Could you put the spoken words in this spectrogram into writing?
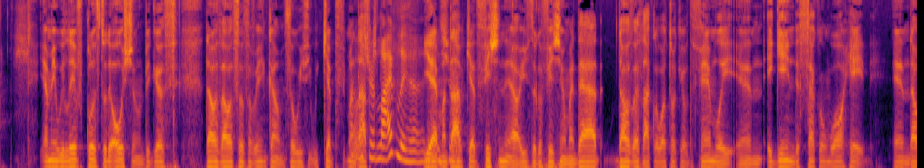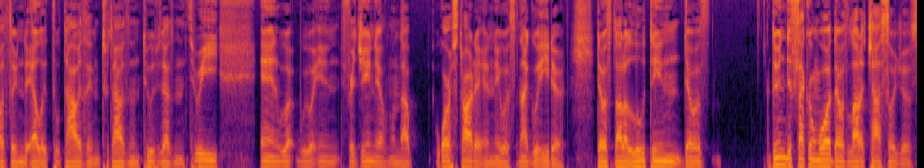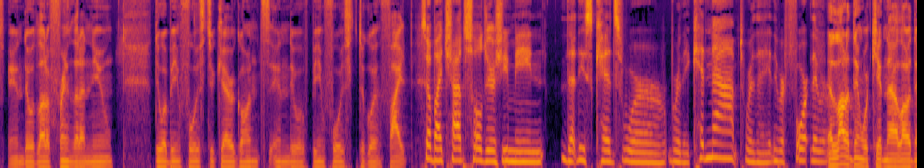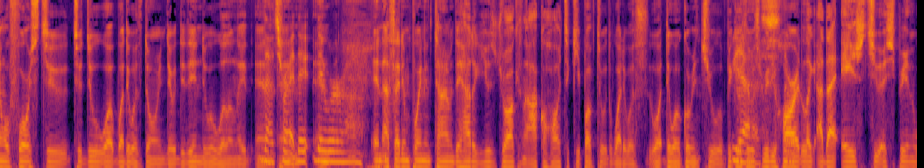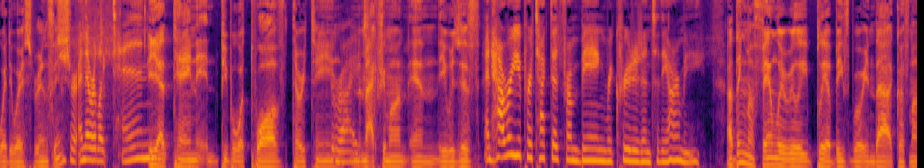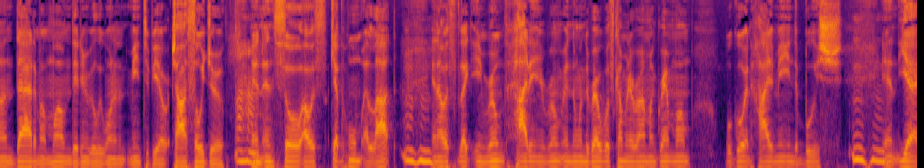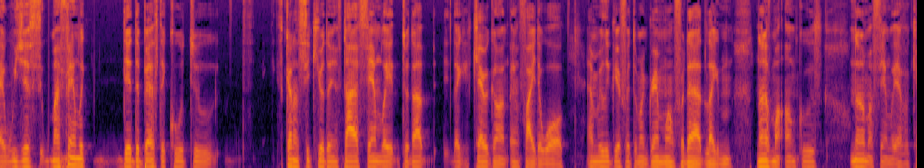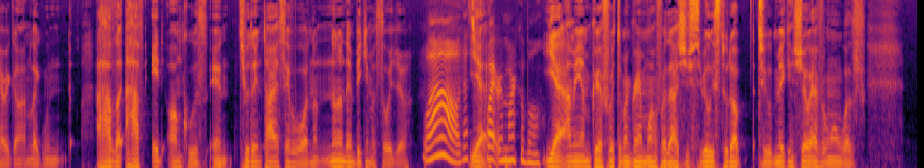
I mean, we lived close to the ocean because that was our source of income. So we, we kept, my was dad, your livelihood? yeah, my your- dad kept fishing. I used to go fishing with my dad. That was exactly what took care of the family. And again, the second war hit. And that was during the early 2000, 2002, 2003. And we were, we were in Virginia when that war started and it was not good either. There was a lot of looting. There was during the Second War, there was a lot of child soldiers, and there was a lot of friends that I knew. They were being forced to carry guns, and they were being forced to go and fight. So by child soldiers, you mean that these kids were were they kidnapped? Were they they were for they were A lot of them were kidnapped. A lot of them were forced to to do what what they was doing. They, they didn't do it willingly. And, That's right. and- They they and- were uh, And at a certain point in time, they had to use drugs and alcohol to keep up to what it was, what they were going through, because it was really hard, like at that age, to experience what they were experiencing. sure, and they were like ten. Yeah, 10, and people were 12, 13, Right. the maximum, and it was just, And how were you protected from being recruited into the army? I think my family really played a big role in that because my dad and my mom they didn't really want me to be a child soldier, Uh-huh. and and so I was kept home a lot, Mm-hmm. and I was like in rooms hiding in room, and when the rebel was coming around, my grandmom would go and hide me in the bush, Mm-hmm. and yeah, we just my family did the best they could to kind of secure the entire family to not like carry gun and fight the war. I'm really grateful to my grandma for that. Like none of my uncles, none of my family ever carry gun. Like when I have like I have eight uncles and through the entire civil war, none, none of them became a soldier. Wow, that's Yeah. quite remarkable. Yeah, I mean I'm grateful to my grandma for that. She really stood up to making sure everyone was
